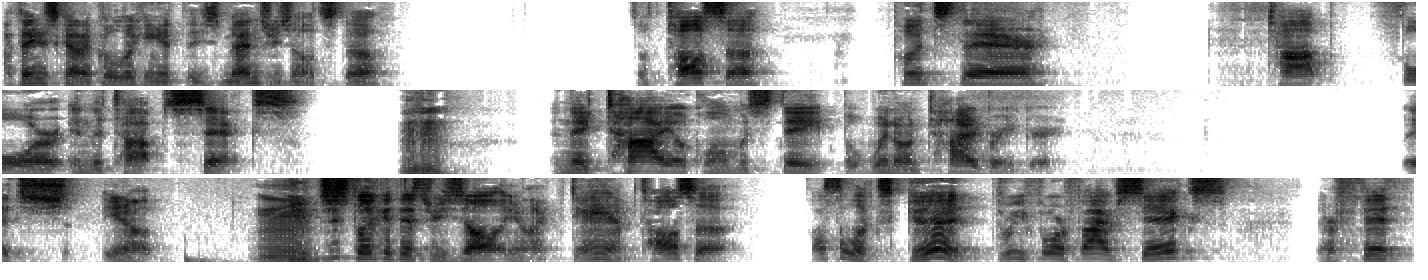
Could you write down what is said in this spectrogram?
I think it's kind of cool looking at these men's results though. So Tulsa puts their top four in the top 6 Mhm. and they tie Oklahoma State, but win on tiebreaker. It's you know you Mm. just look at this result, and you're like, damn, Tulsa, Tulsa looks good. Three, four, five, six. They're fifth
